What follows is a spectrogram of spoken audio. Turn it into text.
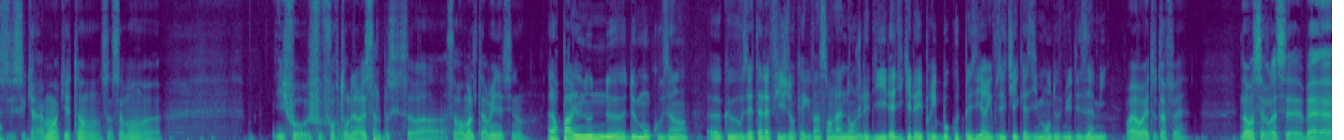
c'est- carrément inquiétant, hein, sincèrement. euh, il faut, il faut, faut retourner dans les salles parce que ça va, ça va mal terminer sinon. Alors parlez-nous de, de mon cousin, euh, que vous êtes à l'affiche donc avec Vincent Landon, je l'ai dit. Il a dit qu'il avait pris beaucoup de plaisir et que vous étiez quasiment devenus des amis. Ouais, ouais, tout à fait. Non, c'est vrai, c'est. Ben, euh,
